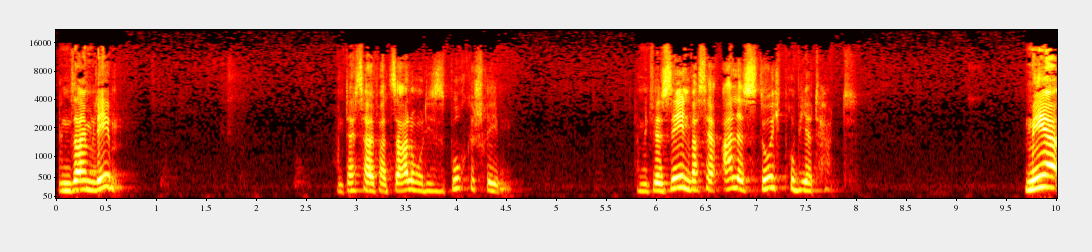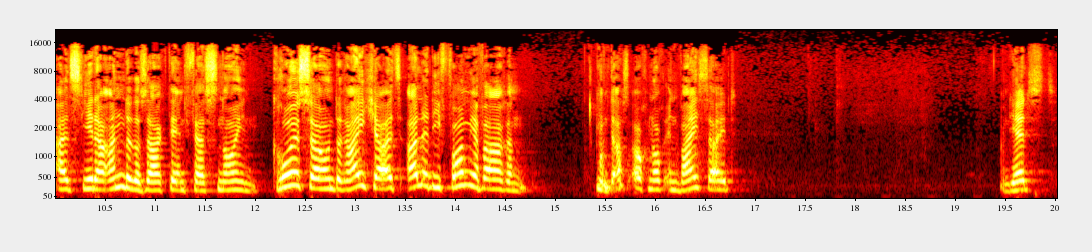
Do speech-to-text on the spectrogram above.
in seinem Leben. Und deshalb hat Salomo dieses Buch geschrieben, damit wir sehen, was er alles durchprobiert hat. Mehr als jeder andere, sagt er in Vers 9, größer und reicher als alle, die vor mir waren. Und das auch noch in Weisheit. Und jetzt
